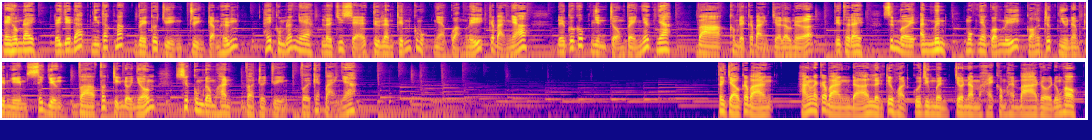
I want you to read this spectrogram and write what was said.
Ngày hôm nay, để giải đáp những thắc mắc về câu chuyện truyền cảm hứng, hãy cùng lắng nghe lời chia sẻ từ lăng kính của một nhà quản lý các bạn nhé, để có góc nhìn trọn vẹn nhất nha. Và không để các bạn chờ lâu nữa, tiếp theo đây, xin mời anh Minh, một nhà quản lý có rất nhiều năm kinh nghiệm xây dựng và phát triển đội nhóm, sẽ cùng đồng hành và trò chuyện với các bạn nhé. Thân chào các bạn, hẳn là các bạn đã lên kế hoạch của riêng mình cho năm 2023 rồi đúng không?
